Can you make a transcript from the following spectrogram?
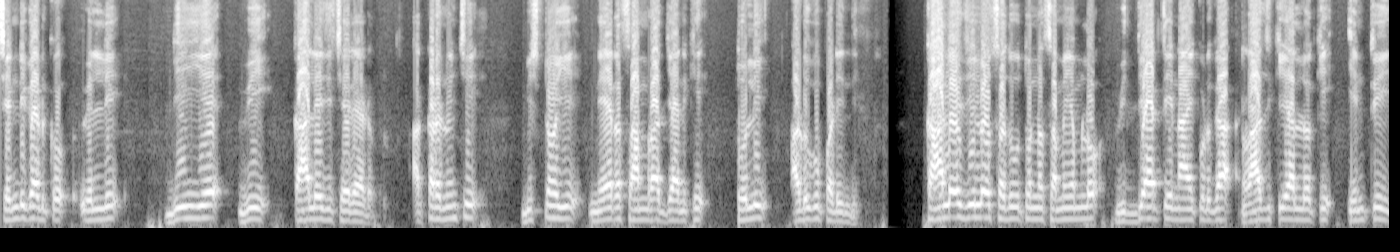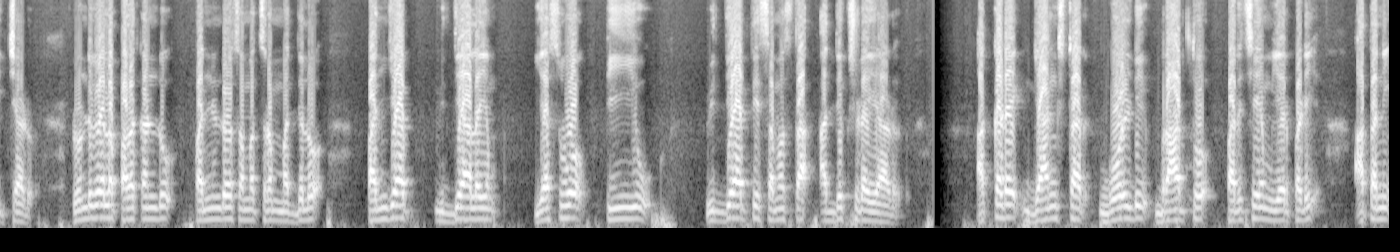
చండీగఢ్కు వెళ్ళి డిఏవి కాలేజీ చేరాడు. అక్కడ నుంచి బిష్ణోయి నేర సామ్రాజ్యానికి తొలి అడుగు పడింది. కాలేజీలో చదువుతున్న సమయంలో విద్యార్థి నాయకుడిగా రాజకీయాల్లోకి ఎంట్రీ ఇచ్చాడు. రెండు వేల పదకొండు పన్నెండో సంవత్సరం మధ్యలో పంజాబ్ విద్యాలయం ఎస్ఓపియు విద్యార్థి సంస్థ అధ్యక్షుడయ్యాడు. అక్కడే గ్యాంగ్స్టర్ గోల్డీ బ్రాడ్తో పరిచయం ఏర్పడి అతని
